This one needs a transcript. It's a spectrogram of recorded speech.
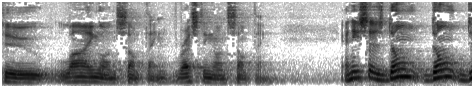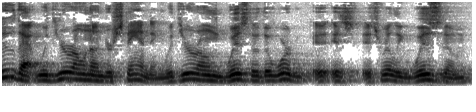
to lying on something, resting on something. And he says, don't, don't do that with your own understanding, with your own wisdom. The word is, is really wisdom.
